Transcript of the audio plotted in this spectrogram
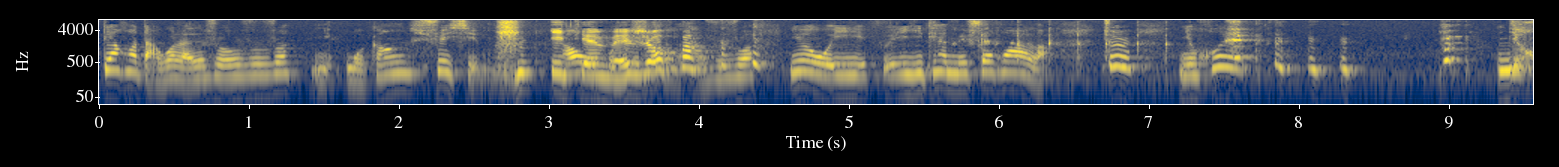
电话打过来的时候是说你我刚睡醒嘛，一天没说话我是说因为我一一天没说话了，就是你会你会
